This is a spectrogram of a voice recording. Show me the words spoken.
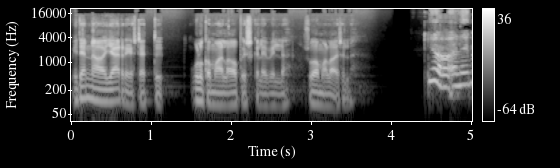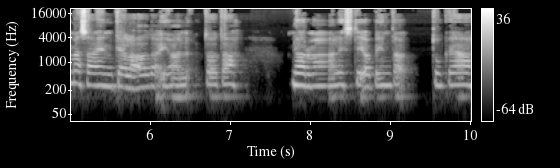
miten nämä on järjestetty ulkomailla opiskeleville suomalaisille? Joo, eli mä sain Kelalta ihan tota, normaalisti opintotukea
